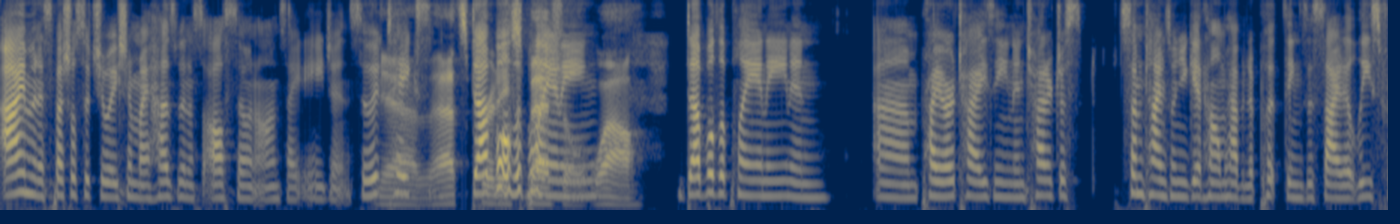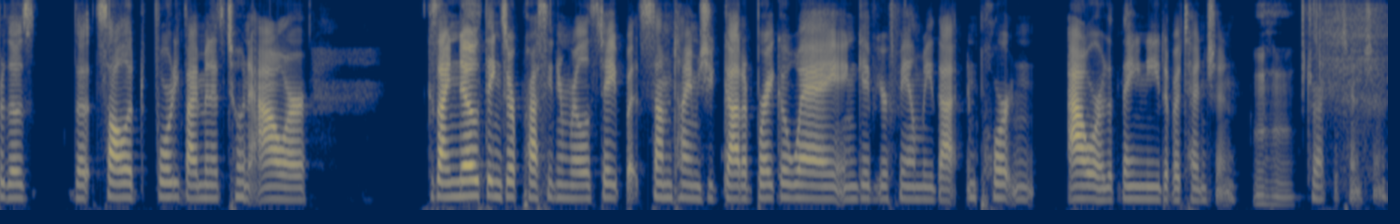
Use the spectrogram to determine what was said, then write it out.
I'm in a special situation. My husband is also an on-site agent, so it yeah, takes double the special. planning. Wow, double the planning and um, prioritizing, and try to just sometimes when you get home having to put things aside at least for those the solid 45 minutes to an hour because I know things are pressing in real estate, but sometimes you got to break away and give your family that important hour that they need of attention, mm-hmm. direct attention.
